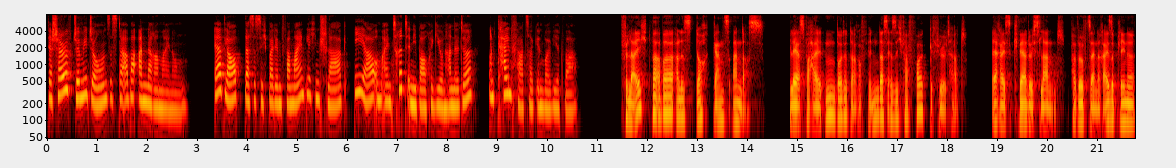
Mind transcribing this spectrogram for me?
Der Sheriff Jimmy Jones ist da aber anderer Meinung. Er glaubt, dass es sich bei dem vermeintlichen Schlag eher um einen Tritt in die Bauchregion handelte und kein Fahrzeug involviert war. Vielleicht war aber alles doch ganz anders. Blairs Verhalten deutet darauf hin, dass er sich verfolgt gefühlt hat. Er reist quer durchs Land, verwirft seine Reisepläne,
